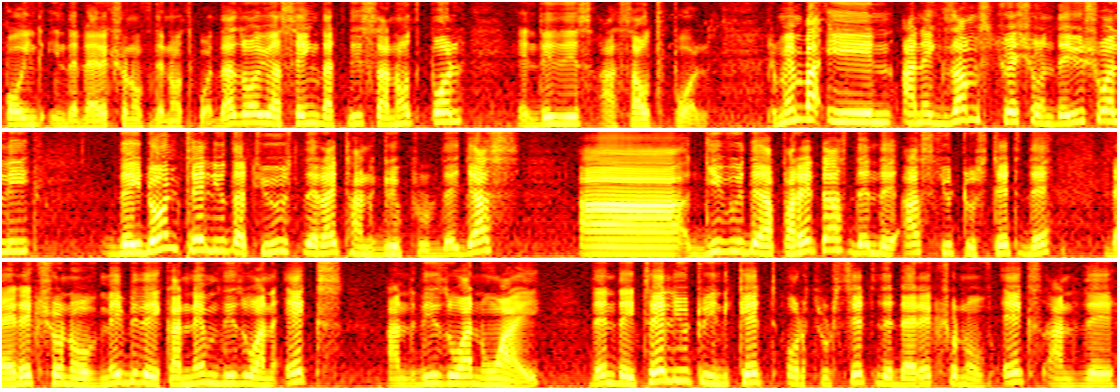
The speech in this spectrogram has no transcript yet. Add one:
point in the direction of the North Pole. That's why you are saying that this is a North Pole and this is a South Pole. Remember in an exam situation, they usually, they don't tell you that you use the right hand grip rule. They just uh, give you the apparatus, then they ask you to state the direction of, maybe they can name this one X and this one Y. Then they tell you to indicate or to set the direction of X and the,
